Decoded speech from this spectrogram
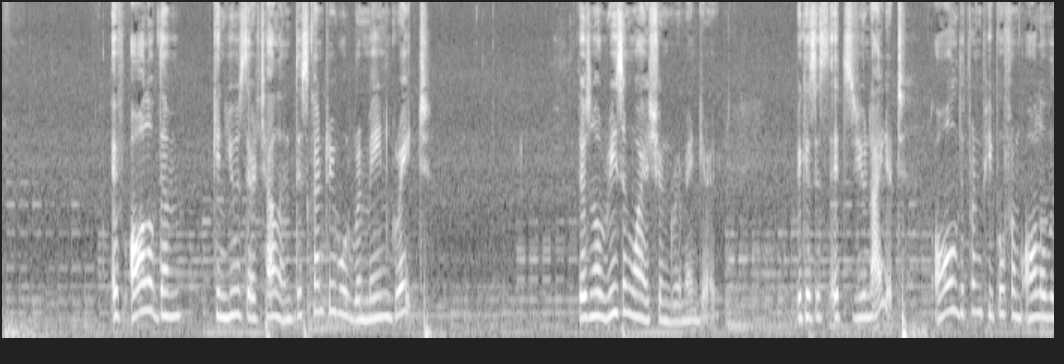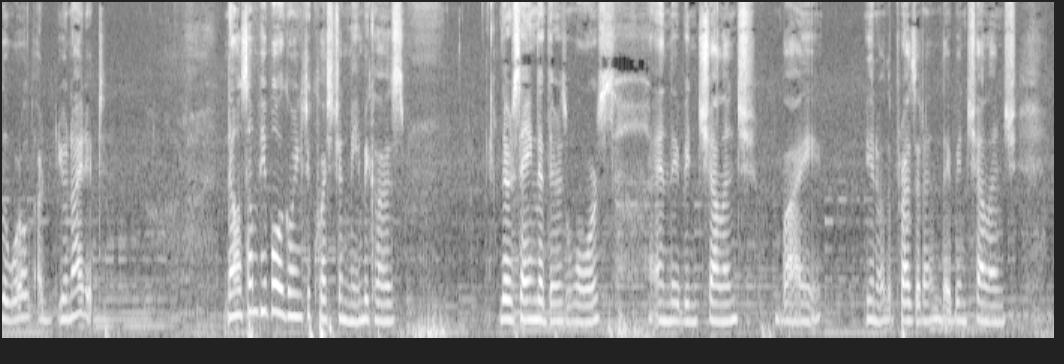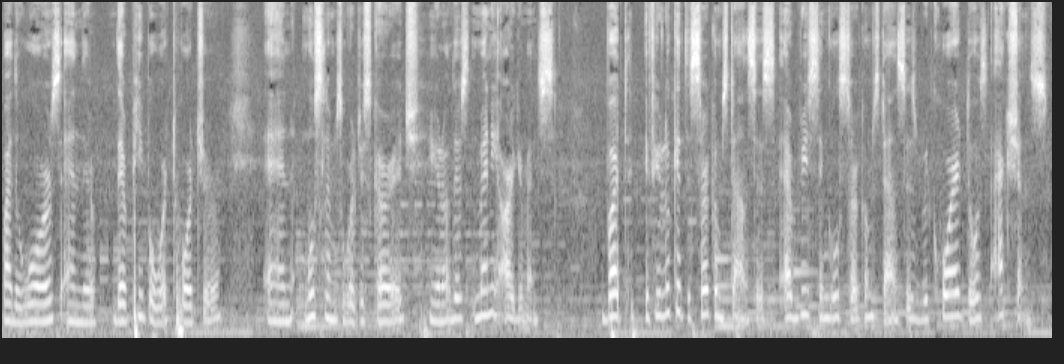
If all of them can use their talent, this country will remain great. There's no reason why it shouldn't remain great because it's, it's united. All different people from all over the world are united. Now, some people are going to question me because they're saying that there's wars and they've been challenged by you know the president. They've been challenged by the wars and their their people were tortured and muslims were discouraged. You know there's many arguments. But if you look at the circumstances every single circumstances required those actions.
